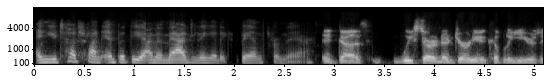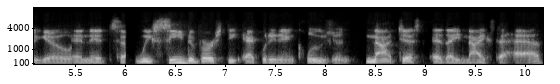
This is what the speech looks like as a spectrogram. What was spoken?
And you touched on empathy. I'm imagining it expands from there. It does. We started our journey a couple of years ago, and it's uh, we see diversity, equity, and inclusion not just as a nice to have,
